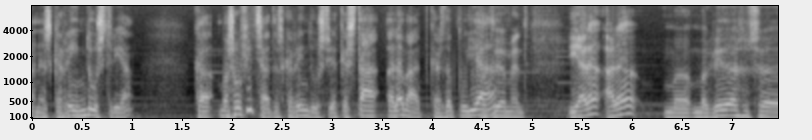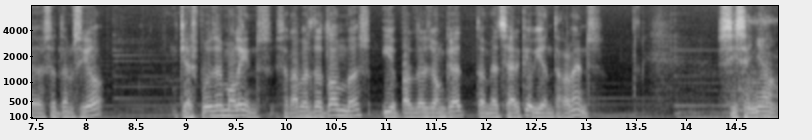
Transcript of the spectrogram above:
en el carrer Indústria, que vos heu fixat, el carrer Indústria, que està elevat, que has de pujar... Efectivament. I ara ara me crida l'atenció que es dels molins, serraves de tombes, i a part del Jonquet també és cert que hi havia enterraments. Sí, senyor.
